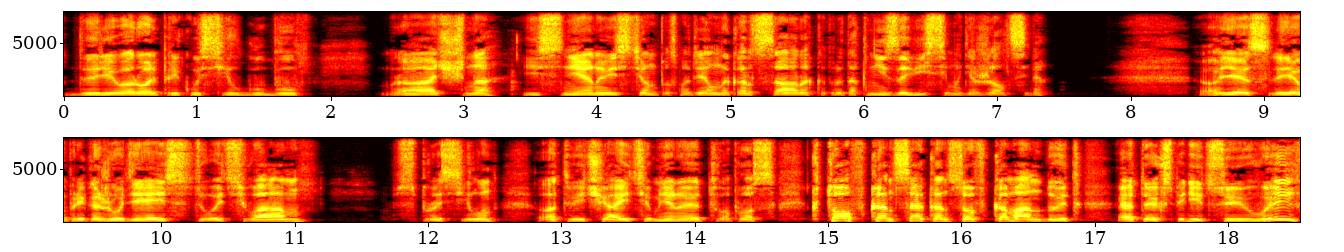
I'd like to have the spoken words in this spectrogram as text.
Деревороль прикусил губу. Мрачно и с ненавистью он посмотрел на корсара, который так независимо держал себя. — А если я прикажу действовать вам, — спросил он, — отвечайте мне на этот вопрос. Кто, в конце концов, командует этой экспедицией, вы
